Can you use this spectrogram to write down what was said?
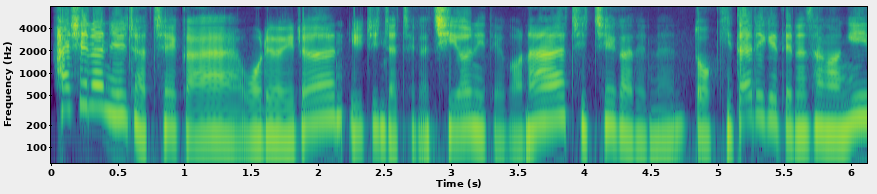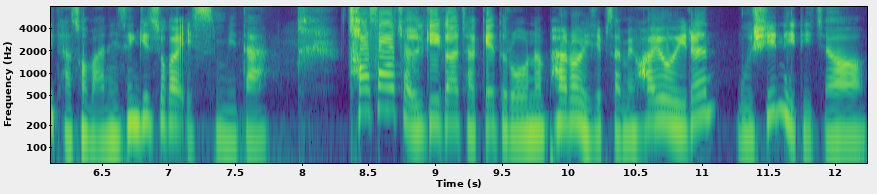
하시는 일 자체가 월요일은 일진 자체가 지연이 되거나 지체가 되는 또 기다리게 되는 상황이 다소 많이 생길 수가 있습니다. 처서 절기가 작게 들어오는 8월 23일 화요일은 무신일이죠.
